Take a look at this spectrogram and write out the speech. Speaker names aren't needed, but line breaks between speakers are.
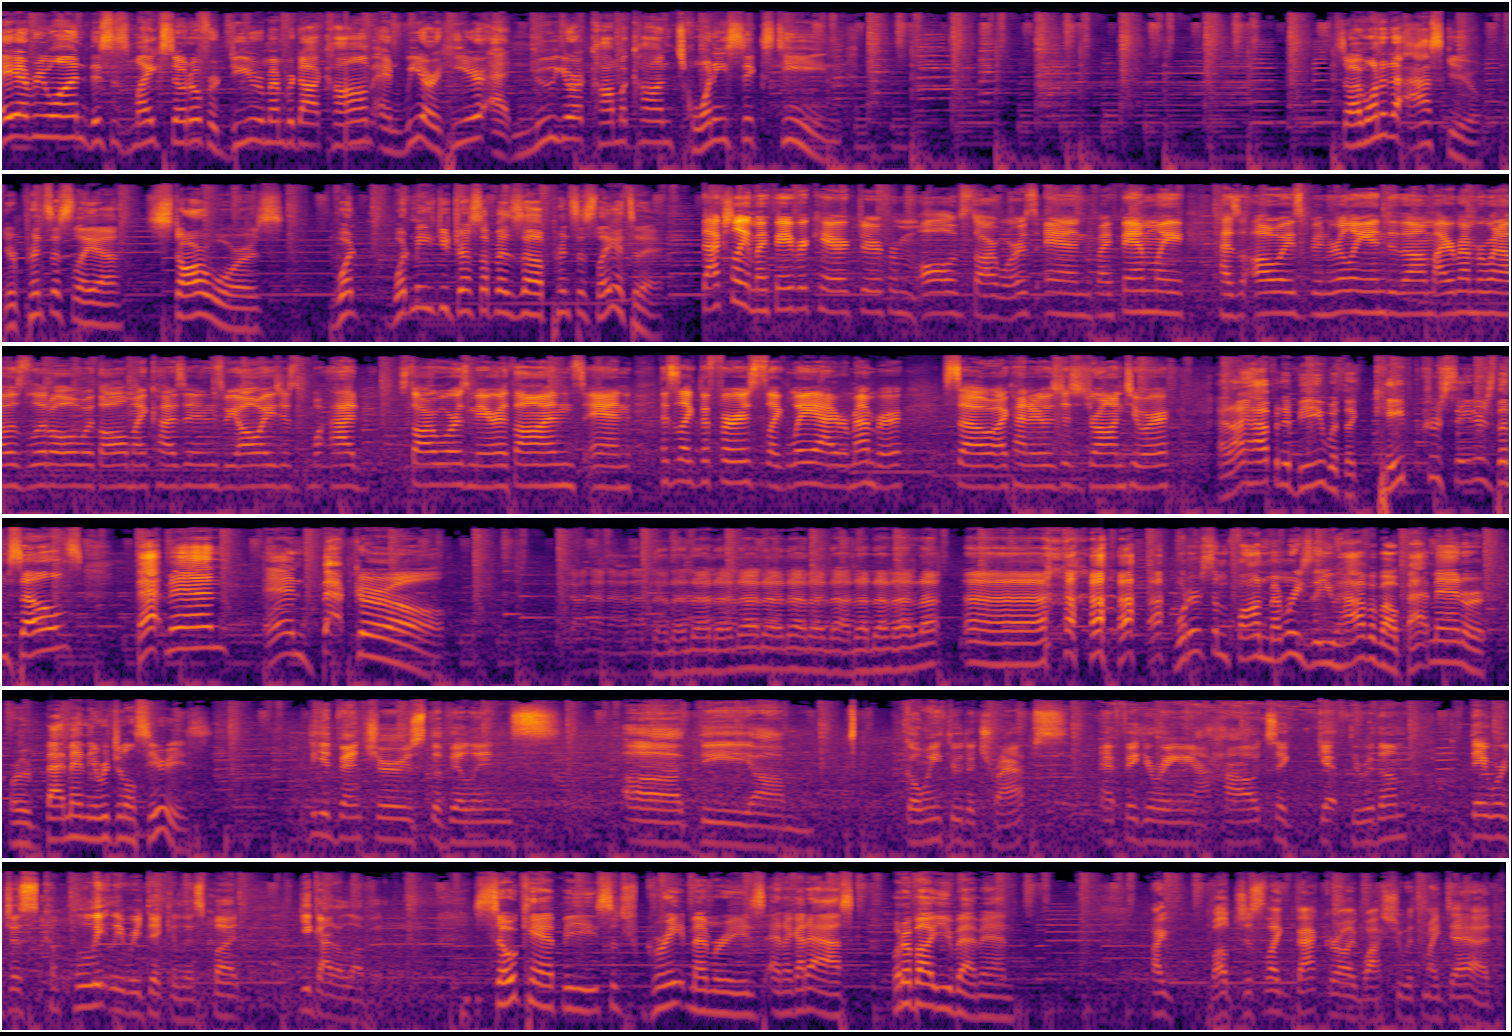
Hey everyone, this is Mike Soto for DoYouRemember.com, and we are here at New York Comic Con 2016. So I wanted to ask you, you're Princess Leia, Star Wars. What what made you dress up as uh, Princess Leia today?
Actually my favorite character from all of Star Wars, and my family has always been really into them. I remember when I was little with all my cousins, we always just had Star Wars marathons, and this is like the first like Leia I remember. So I kind of was just drawn to her.
And I happen to be with the Cape Crusaders themselves, Batman and Batgirl. what are some fond memories that you have about Batman or, or Batman the original series?
The adventures, the villains, uh, the um, going through the traps and figuring out how to get through them. They were just completely ridiculous, but you gotta love it.
So campy, such great memories, and I gotta ask, what about you, Batman?
I well, just like Batgirl, I watched it with my dad.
